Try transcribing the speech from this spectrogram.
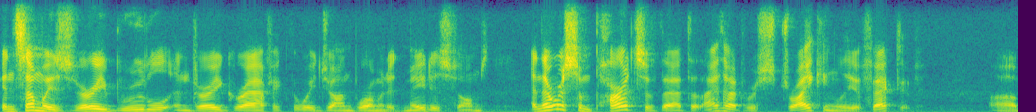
in some ways, very brutal and very graphic, the way John Boorman had made his films. And there were some parts of that that I thought were strikingly effective, uh,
